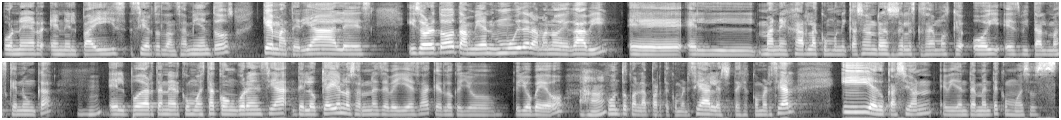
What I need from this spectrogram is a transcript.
poner en el país ciertos lanzamientos, qué materiales y sobre todo también muy de la mano de Gaby, eh, el manejar la comunicación en redes sociales que sabemos que hoy es vital más que nunca, el poder tener como esta congruencia de lo que hay en los salones de belleza, que es lo que yo, que yo veo, Ajá. junto con la parte comercial, la estrategia comercial y educación, evidentemente, como esos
